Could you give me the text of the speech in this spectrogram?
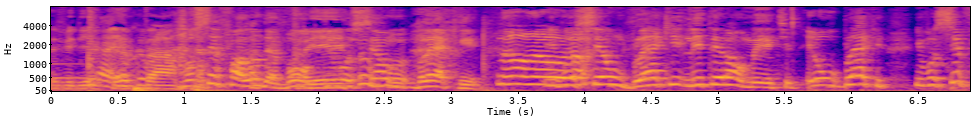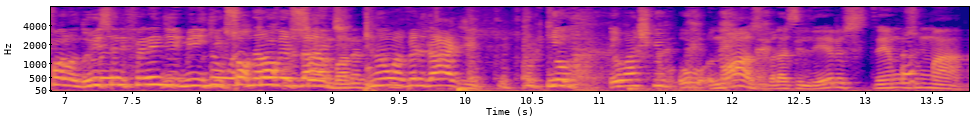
deveria É, eu- cantar. você falando é bom, porque você é um black. Não, não, e não. você é um black, literalmente. Eu- black. E você falando isso é diferente de mim, Não, que só não, toca é verdade, samba, né? Não, é verdade. Porque Não. eu acho que o- nós, brasileiros, temos uma.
